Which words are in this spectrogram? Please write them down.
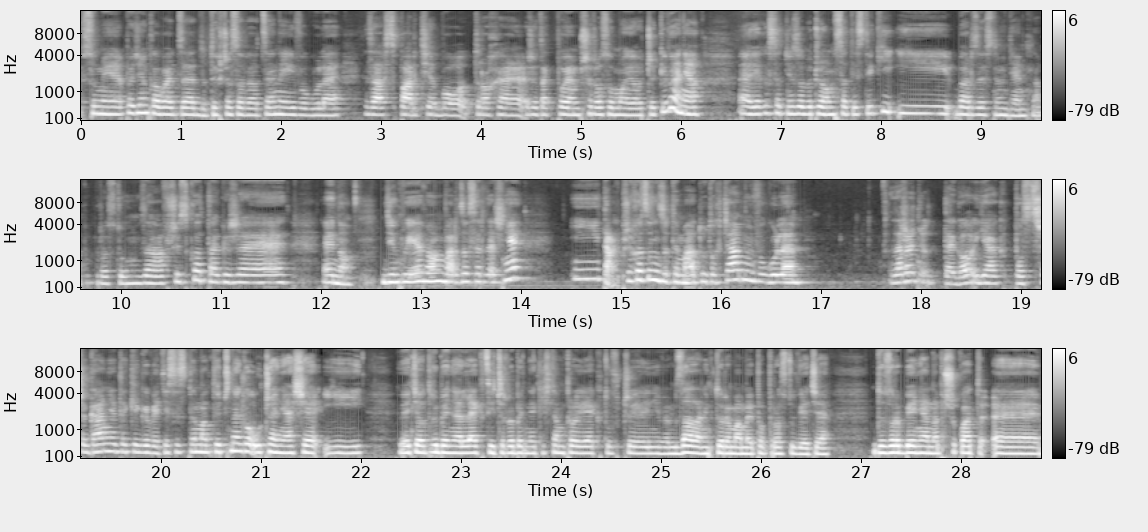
w sumie podziękować za dotychczasowe oceny i w ogóle za wsparcie, bo trochę, że tak powiem, przerosło moje oczekiwania jak ostatnio zobaczyłam statystyki i bardzo jestem wdzięczna po prostu za wszystko, także e, no, dziękuję Wam bardzo serdecznie. I tak, przechodząc do tematu, to chciałabym w ogóle zacząć od tego, jak postrzeganie takiego, wiecie, systematycznego uczenia się i, wiecie, odrobienia lekcji, czy robienia jakichś tam projektów, czy, nie wiem, zadań, które mamy po prostu, wiecie, do zrobienia na przykład e,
